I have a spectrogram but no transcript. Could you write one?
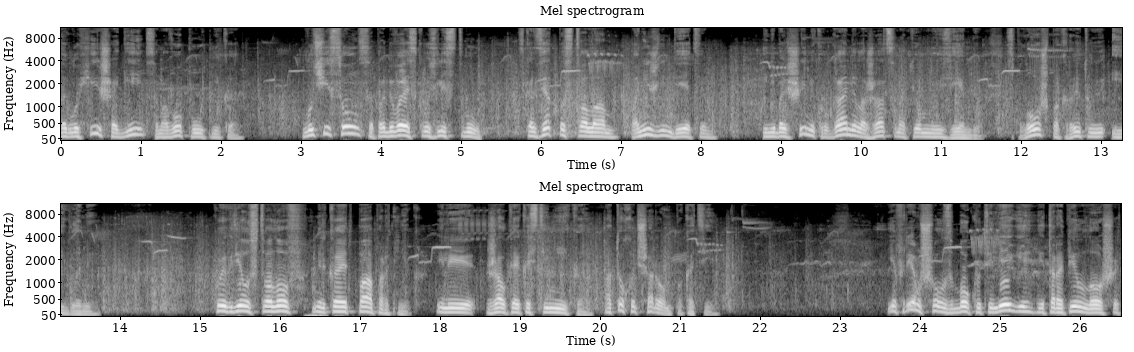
да глухие шаги самого путника. Лучи солнца, пробиваясь сквозь листву, скользят по стволам, по нижним ветвям, и небольшими кругами ложатся на темную землю, сплошь покрытую иглами. Кое-где у стволов мелькает папоротник или жалкая костяника, а то хоть шаром покати. Ефрем шел сбоку телеги и торопил лошадь.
